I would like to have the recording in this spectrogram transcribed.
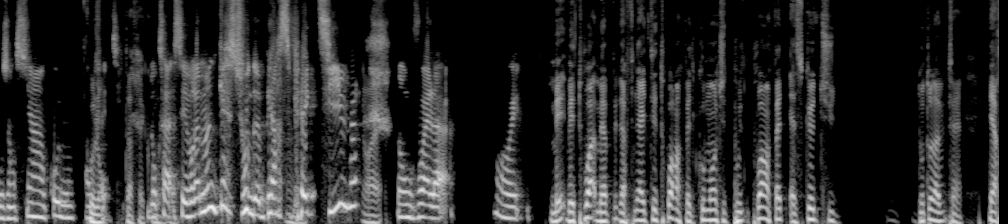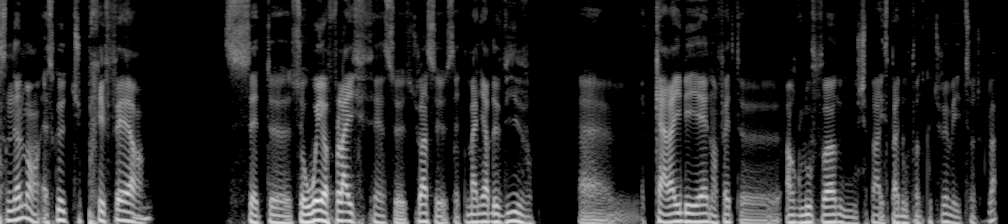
aux anciens colons. en fait. Donc ça, c'est vraiment une question de perspective. Donc voilà. Oui. Mais, mais toi, mais la finalité, toi, en fait, comment tu te toi, en fait, est-ce que tu, dont on a, personnellement, est-ce que tu préfères mm cette, euh, ce way of life, hein, ce, tu vois, cette manière de vivre euh, caribéenne, en fait, euh, anglophone ou, je sais pas, hispanophone, que tu veux, mais ce truc-là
